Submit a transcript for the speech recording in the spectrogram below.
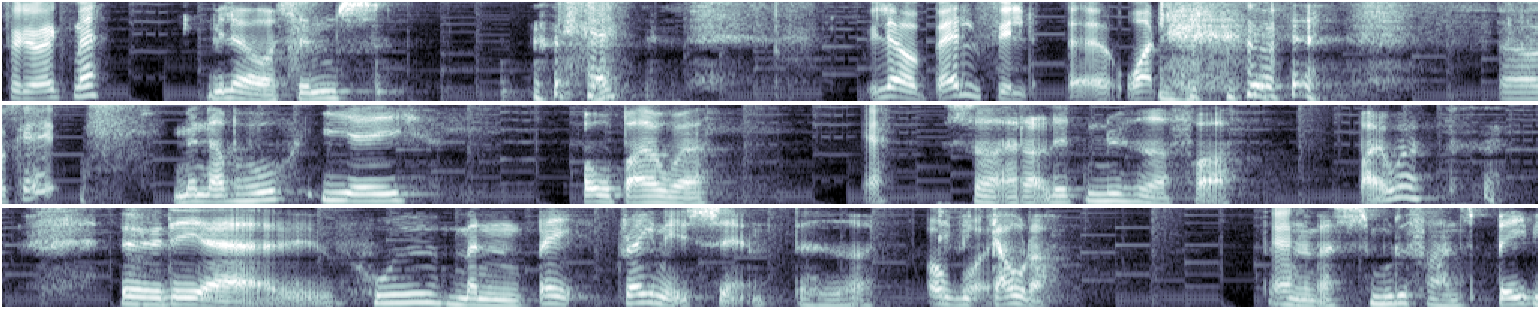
Følger du ikke med? vi laver Sims. Vi laver Battlefield. Uh, what? okay. Men apropos EA og BioWare, Ja. så er der lidt nyheder fra BioWare. Øh, det er øh, hovedmanden bag Dragon Age-serien, der hedder Oh David boy. Gauder. Der Ja. være smuttet fra hans baby.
